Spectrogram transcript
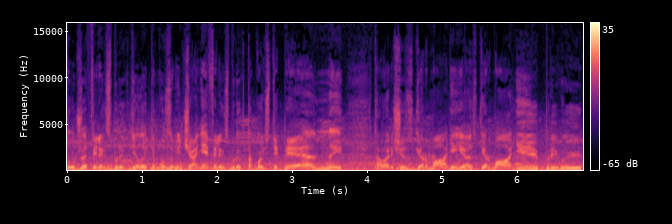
Тут же Феликс Брык делает ему замечание. Феликс Брык такой степенный. Товарищ из Германии. Я из Германии привык.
